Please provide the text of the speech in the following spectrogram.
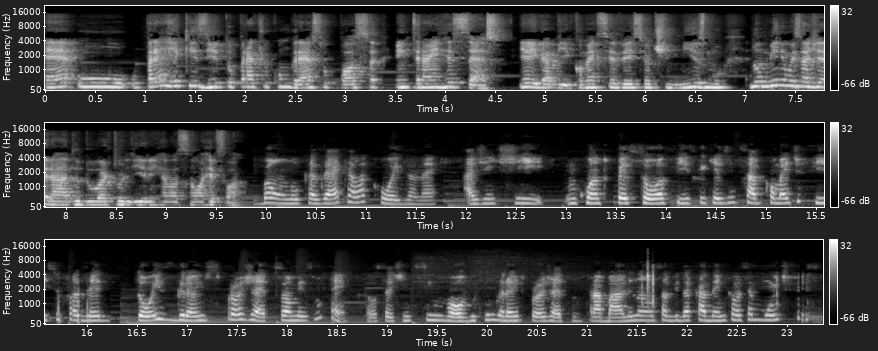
é o, pré-requisito para que o Congresso possa entrar em recesso. E aí, Gabi, como é que você vê esse otimismo, no mínimo exagerado, do Arthur Lira em relação à reforma? Bom, Lucas, é aquela coisa, né? A gente, enquanto pessoa física, que a gente sabe como é difícil fazer dois grandes projetos ao mesmo tempo. Então, se a gente se envolve com um grande projeto no trabalho, na nossa vida acadêmica vai ser muito difícil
